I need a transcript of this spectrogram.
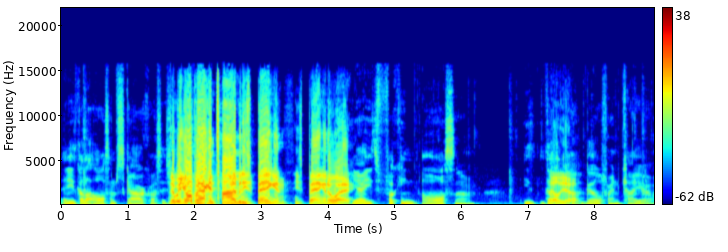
and he's got that awesome scar across his. then we go back in time and he's banging. He's banging away. Yeah, he's fucking awesome. He's got Hell a yeah. hot girlfriend, Kaio.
